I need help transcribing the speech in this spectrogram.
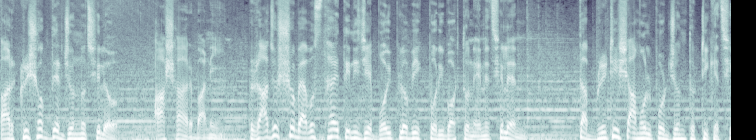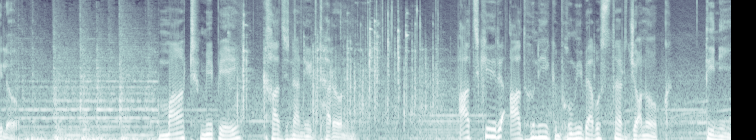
আর কৃষকদের জন্য ছিল আশার বাণী। রাজস্ব ব্যবস্থায় তিনি যে বৈপ্লবিক পরিবর্তন এনেছিলেন, তা ব্রিটিশ আমল পর্যন্ত টিকেছিল মাঠ মেপে খাজনা নির্ধারণ। আজকের আধুনিক ভূমি ব্যবস্থার জনক তিনি।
